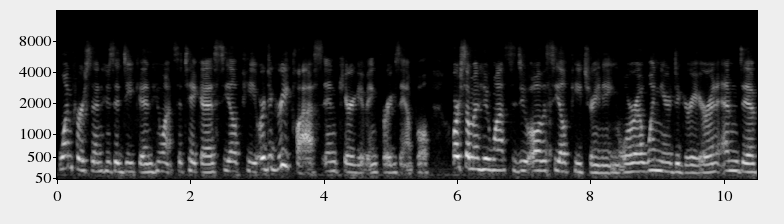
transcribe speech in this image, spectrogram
one person who's a deacon who wants to take a CLP or degree class in caregiving, for example, or someone who wants to do all the CLP training or a one year degree or an MDiv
